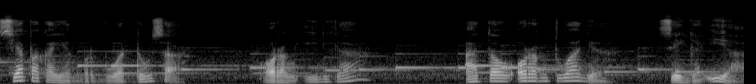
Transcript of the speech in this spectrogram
siapakah yang berbuat dosa? Orang ini kah? Atau orang tuanya sehingga ia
